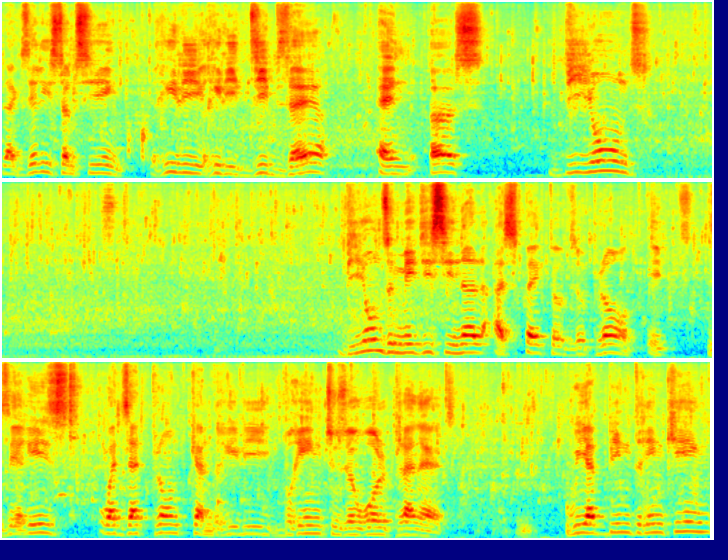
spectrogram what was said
like there is something really, really deep there, and us beyond beyond the medicinal aspect of the plant, it, there is what that plant can really bring to the whole planet. We have been drinking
